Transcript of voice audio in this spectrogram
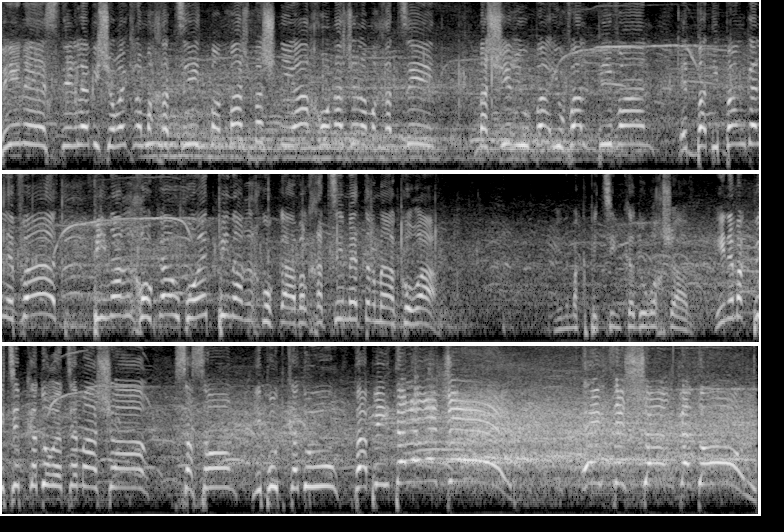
והנה שניר לוי שורק למחצית, ממש בשנייה האחרונה של המחצית משאיר יובל, יובל פיוון את באדי בנגה לבד! פינה רחוקה, הוא בועט פינה רחוקה, אבל חצי מטר מהקורה. הנה מקפיצים כדור עכשיו. הנה מקפיצים כדור, יוצא מהשער. ששון, עיבוד כדור, והבעיטה לרשת! איזה שער גדול!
